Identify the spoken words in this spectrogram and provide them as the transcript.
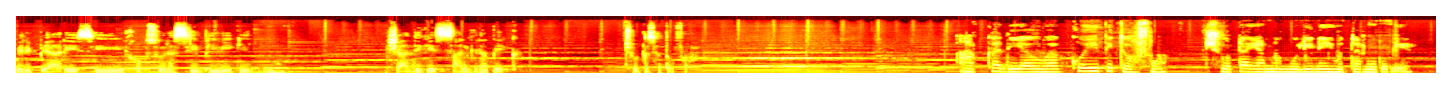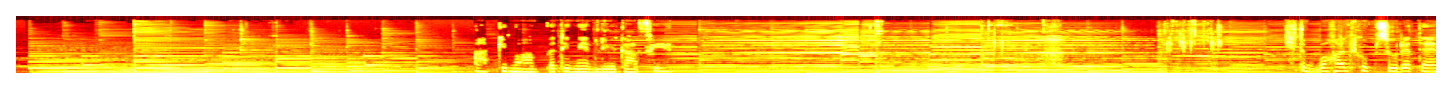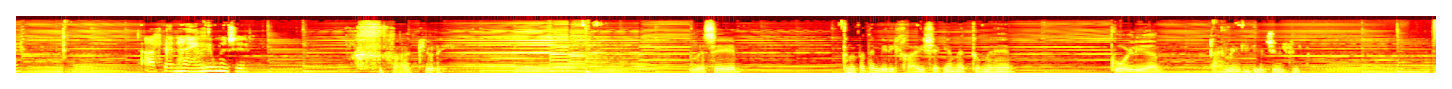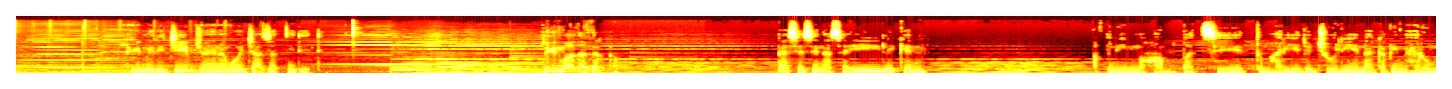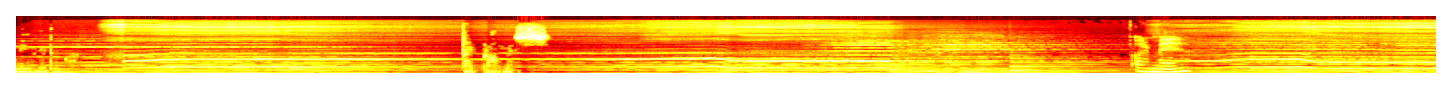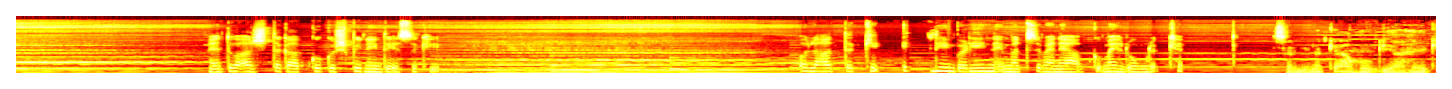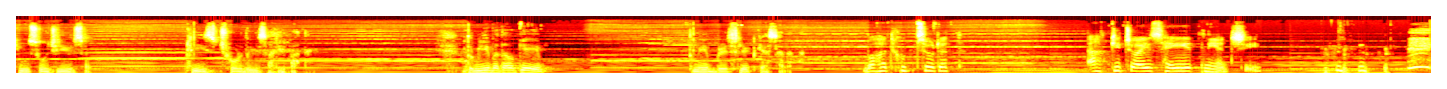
मेरी प्यारी सी, खूबसूरत सी बीवी के लिए शादी की सालगिरह पे एक छोटा सा तोहफा। आपका दिया हुआ कोई भी तोहफा छोटा या मामूली नहीं होता मेरे लिए। आपकी मोहब्बत ही मेरे लिए काफ़ी है। ये तो बहुत खूबसूरत है। आप पहनाएँगे मुझे? हाँ क्यों नहीं? वैसे, तुम्हें पता है मेरी ख्वाहिश है कि मैं तुम्हें गोल्ड या डायमंड की ज्वेलरी लेकिन मेरी जेब जो है ना, वो इजाज़त नहीं देती। लेकिन वादा करता हूँ, पैसे से ना सही, लेकिन अपनी मोहब्बत से तुम्हारी ये जो झोली है ना, कभी महरूम नहीं होने दूँगा। आई प्रॉमिस और मैं मैं तो आज तक आपको कुछ भी नहीं दे सकी। औलाद तक की इतनी बड़ी नेमत से मैंने आपको महरूम रखा। शर्मिला क्या हो गया है? क्यों सोच रही हो सब? प्लीज़ छोड़ दो ये सारी बातें। तुम ये बताओ कि तुम्हें ब्रेसलेट कैसा लगा? बहुत खूबसूरत। आपकी चॉइस है ही इतनी अच्छी।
